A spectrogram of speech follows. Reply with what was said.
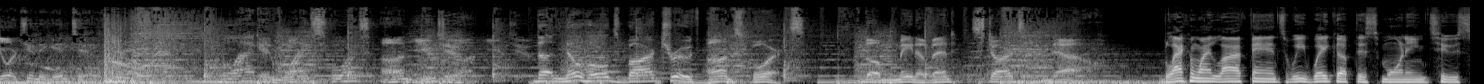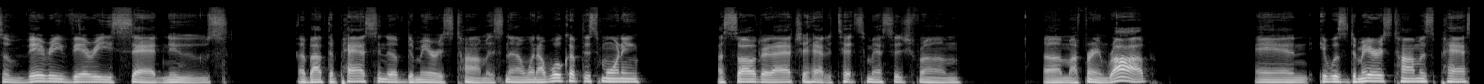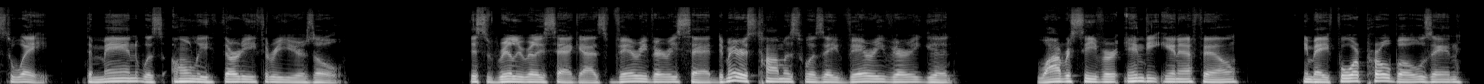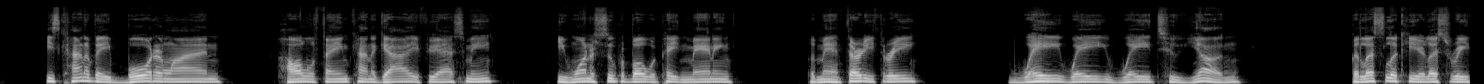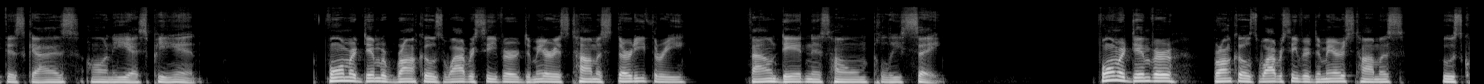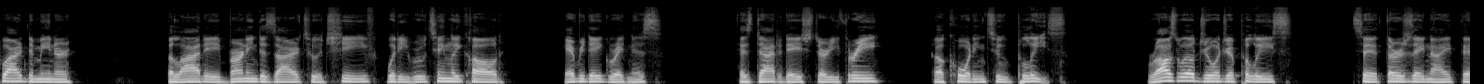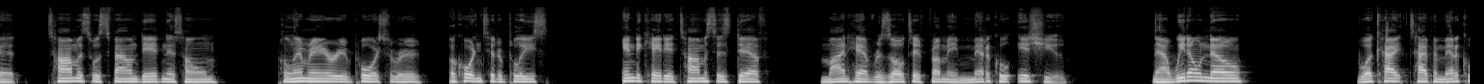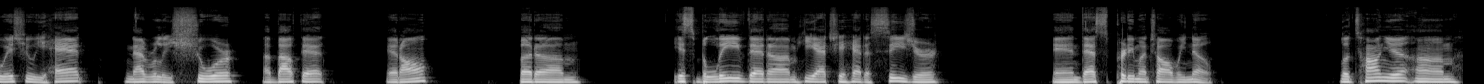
You're tuning into Black and White Sports on YouTube. The no holds barred truth on sports. The main event starts now. Black and White Live fans, we wake up this morning to some very, very sad news about the passing of Demaryius Thomas. Now, when I woke up this morning, I saw that I actually had a text message from uh, my friend Rob, and it was Demaryius Thomas passed away. The man was only 33 years old. This is really, really sad, guys. Very, very sad. Demaryius Thomas was a very, very good wide receiver in the NFL. He made four Pro Bowls, and he's kind of a borderline Hall of Fame kind of guy, if you ask me. He won a Super Bowl with Peyton Manning, but man, 33, way, way, way too young. But let's look here. Let's read this, guys, on ESPN. Former Denver Broncos wide receiver Demaryius Thomas, 33, found dead in his home, police say. Former Denver Broncos wide receiver Demaryius Thomas, whose quiet demeanor belied a burning desire to achieve what he routinely called everyday greatness, has died at age 33, according to police. Roswell, Georgia police said Thursday night that Thomas was found dead in his home. Preliminary reports, were, according to the police, indicated Thomas's death might have resulted from a medical issue now, we don't know what type of medical issue he had. Not really sure about that at all. But um, it's believed that um, he actually had a seizure, and that's pretty much all we know. Latanya um,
